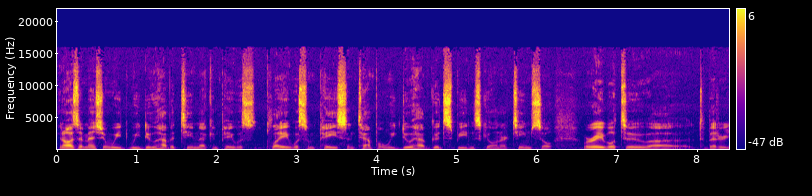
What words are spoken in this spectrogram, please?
you know, as I mentioned, we, we do have a team that can pay with, play with some pace and tempo. We do have good speed and skill in our team, so we're able to, uh, to better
